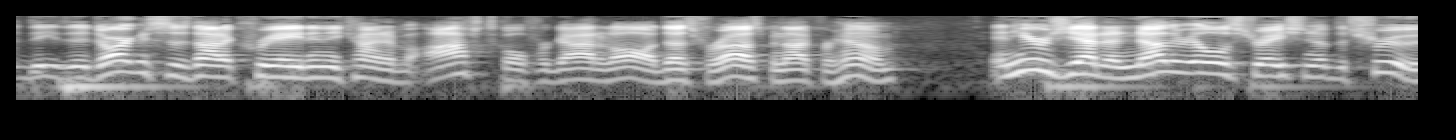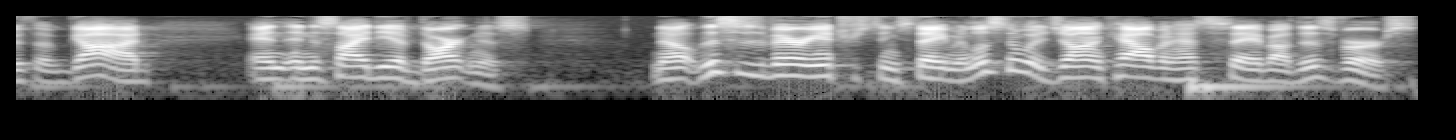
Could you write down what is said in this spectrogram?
the, the darkness does not create any kind of obstacle for God at all. It does for us, but not for Him. And here's yet another illustration of the truth of God and, and this idea of darkness. Now, this is a very interesting statement. Listen to what John Calvin has to say about this verse.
